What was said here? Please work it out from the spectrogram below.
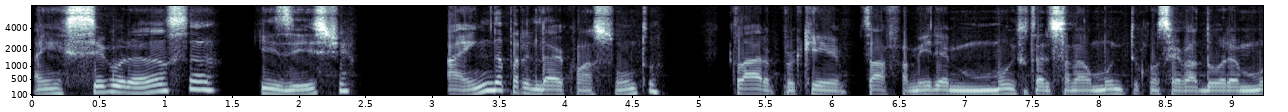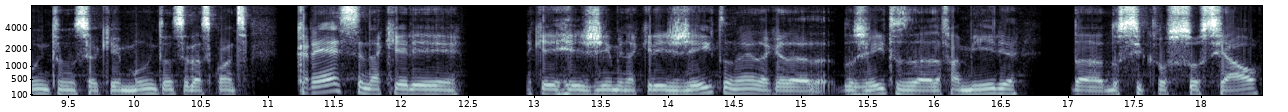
a insegurança que existe ainda para lidar com o assunto. Claro, porque a família é muito tradicional, muito conservadora, muito não sei o que, muito não sei das quantas. Cresce naquele, naquele regime, naquele jeito, né? Daquela, dos jeitos da, da família, da- do ciclo social.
